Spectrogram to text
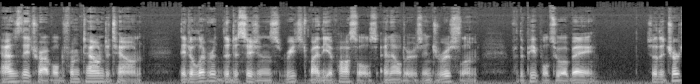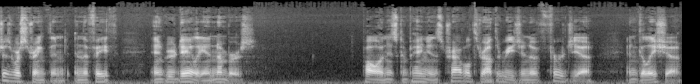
As they traveled from town to town, they delivered the decisions reached by the apostles and elders in Jerusalem for the people to obey. So the churches were strengthened in the faith and grew daily in numbers. Paul and his companions traveled throughout the region of Phrygia and Galatia,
